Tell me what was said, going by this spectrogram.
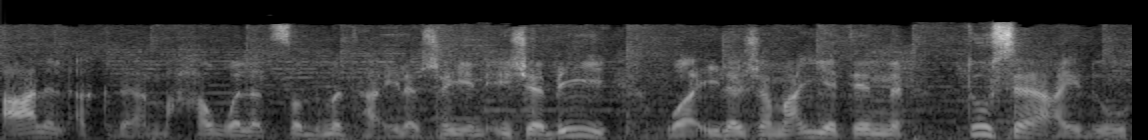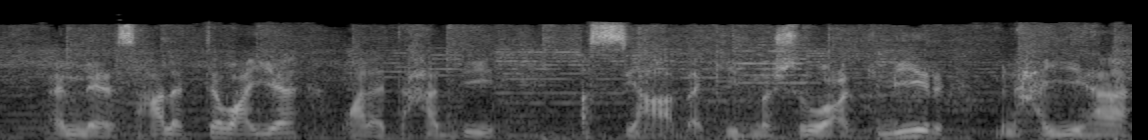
على الأقدام حولت صدمتها إلى شيء إيجابي وإلى جمعية تساعد الناس على التوعية وعلى تحدي الصعاب. أكيد مشروع كبير بنحييها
